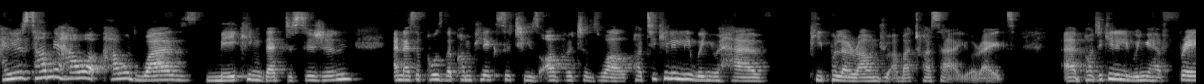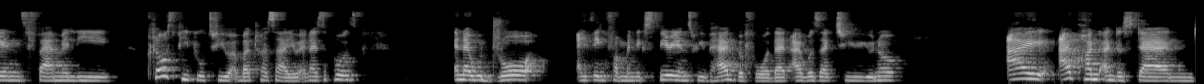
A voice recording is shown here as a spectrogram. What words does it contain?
Can you just tell me how how it was making that decision, and I suppose the complexities of it as well, particularly when you have people around you abatwasayo, right? Uh, particularly when you have friends, family, close people to you abatwasayo, and I suppose, and I would draw, I think, from an experience we've had before that I was like to you, you know, I I can't understand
